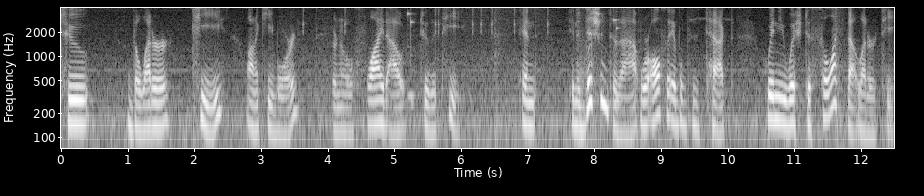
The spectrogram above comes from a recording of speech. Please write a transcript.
to the letter T on a keyboard, and it'll slide out to the T. And in addition to that, we're also able to detect when you wish to select that letter T.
